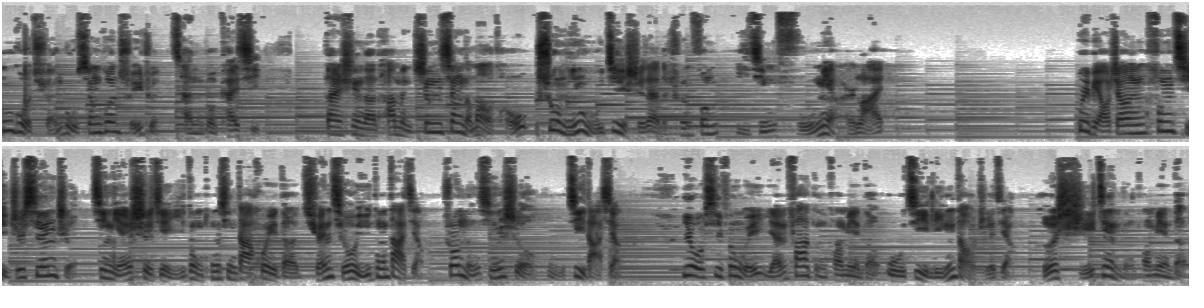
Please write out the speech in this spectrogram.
通过全部相关水准才能够开启。但是呢，他们争相的冒头，说明五 G 时代的春风已经拂面而来。为表彰风气之先者，今年世界移动通信大会的全球移动大奖专门新设五 G 大项，又细分为研发等方面的五 G 领导者奖和实践等方面的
